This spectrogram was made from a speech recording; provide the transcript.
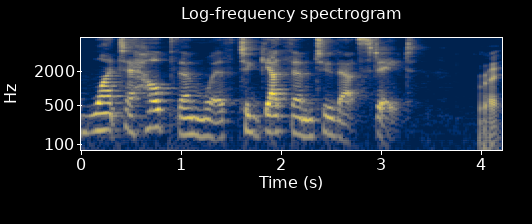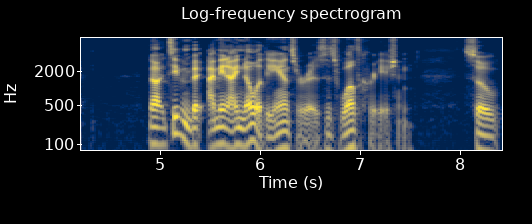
want to help them with to get them to that state. Right. No, it's even. I mean, I know what the answer is. It's wealth creation. So,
